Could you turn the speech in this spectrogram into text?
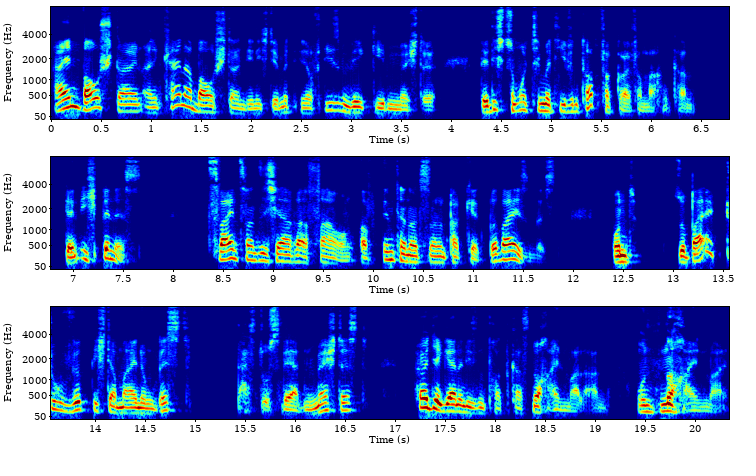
ein Baustein, ein kleiner Baustein, den ich dir mit auf diesem Weg geben möchte, der dich zum ultimativen Topverkäufer machen kann. Denn ich bin es. 22 Jahre Erfahrung auf internationalem Parkett beweisen ist. Und sobald du wirklich der Meinung bist, dass du es werden möchtest, hör dir gerne diesen Podcast noch einmal an. Und noch einmal.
